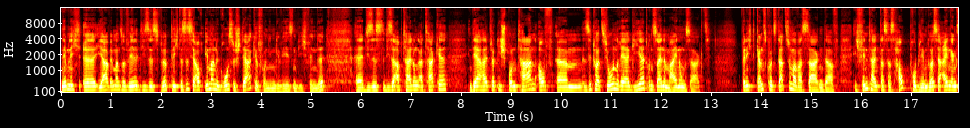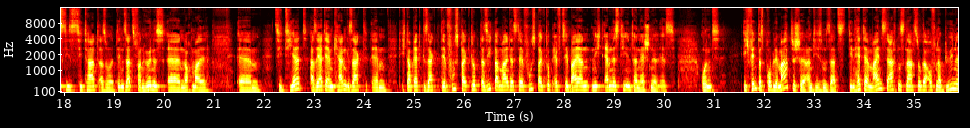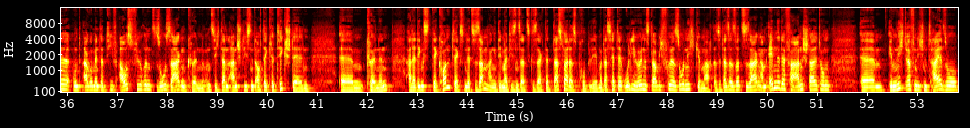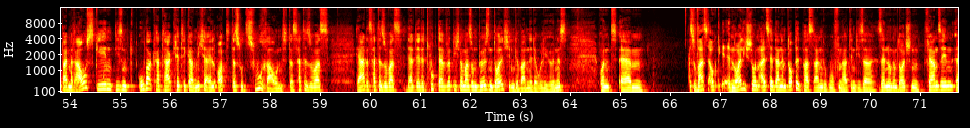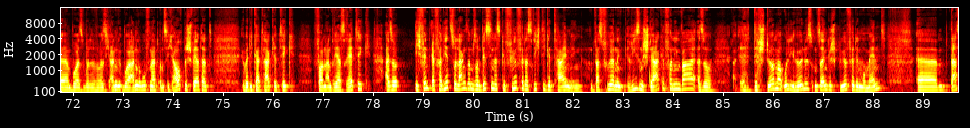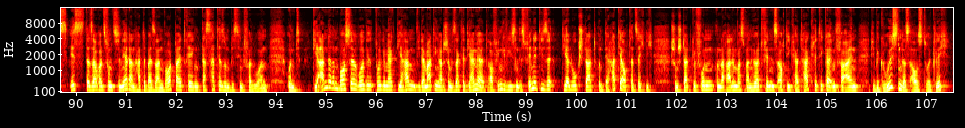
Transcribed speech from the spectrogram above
nämlich äh, ja, wenn man so will, dieses wirklich, das ist ja auch immer eine große Stärke von ihm gewesen, wie ich finde, äh, dieses diese Abteilung Attacke, in der er halt wirklich spontan auf ähm, Situationen reagiert und seine Meinung sagt wenn ich ganz kurz dazu mal was sagen darf. Ich finde halt, dass das Hauptproblem, du hast ja eingangs dieses Zitat, also den Satz von Hoeneß äh, nochmal ähm, zitiert. Also er hat ja im Kern gesagt, ähm, ich glaube, er hat gesagt, der Fußballclub, da sieht man mal, dass der Fußballclub FC Bayern nicht Amnesty International ist. Und ich finde das Problematische an diesem Satz, den hätte er meines Erachtens nach sogar auf einer Bühne und argumentativ ausführend so sagen können und sich dann anschließend auch der Kritik stellen ähm, können. Allerdings der Kontext und der Zusammenhang, in dem er diesen Satz gesagt hat, das war das Problem. Und das hätte Uli Hoeneß, glaube ich, früher so nicht gemacht. Also dass er sozusagen am Ende der Veranstaltung ähm, im nicht öffentlichen Teil so beim Rausgehen diesem Oberkatar-Kritiker Michael Ott das so zuraunt. Das hatte sowas, ja, das hatte sowas, der, der, der trug da wirklich nochmal so einen bösen Dolch im Gewande, der Uli Hoeneß. Und ähm, so war es auch äh, neulich schon, als er dann im Doppelpass angerufen hat, in dieser Sendung im deutschen Fernsehen, äh, wo, er, wo, er sich ange, wo er angerufen hat und sich auch beschwert hat über die Katar-Kritik von Andreas Rettig. Also ich finde, er verliert so langsam so ein bisschen das Gefühl für das richtige Timing. Und was früher eine Riesenstärke von ihm war, also äh, der Stürmer Uli Hoeneß und sein Gespür für den Moment, äh, das ist, das er auch als Funktionär dann hatte bei seinen Wortbeiträgen, das hat er so ein bisschen verloren. Und die anderen Bosse, wohlgemerkt, die haben, wie der Martin gerade schon gesagt hat, die haben ja darauf hingewiesen, es findet dieser Dialog statt und der hat ja auch tatsächlich schon stattgefunden. Und nach allem, was man hört, finden es auch die Katar-Kritiker im Verein, die begrüßen das ausdrücklich.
